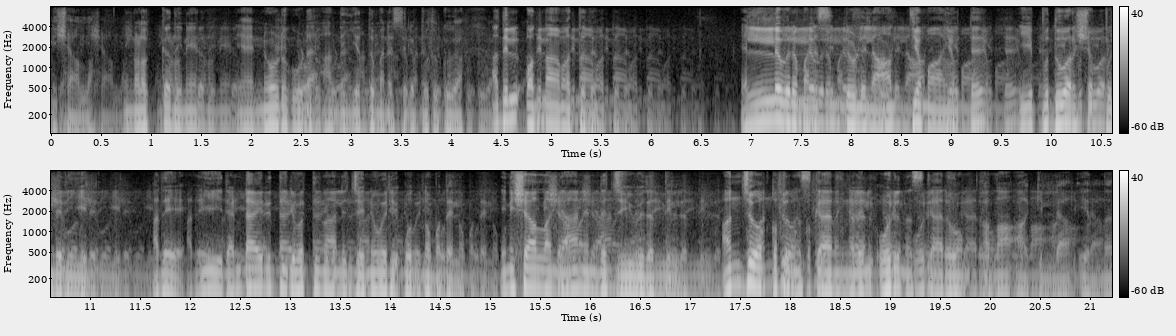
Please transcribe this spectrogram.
ഇൻഷാല്ല നിങ്ങളൊക്കെ അതിന് എന്നോട് കൂടെ ആ നെയ്യത്ത് മനസ്സിൽ പുതുക്കുക. അതിൽ ഒന്നാമത്തത് എല്ലാവരും മനസ്സിന്റെ ഉള്ളിൽ ആദ്യമായിട്ട് ഈ പുതുവർഷ പുലരിയിൽ അതെ ഈ രണ്ടായിരത്തി ഇരുപത്തിനാല് ജനുവരി ഒന്ന് മുതൽ ഇനിഷാല്ല ഞാൻ എന്റെ ജീവിതത്തിൽ അഞ്ചു വക്കത്ത് നിസ്കാരങ്ങളിൽ ഒരു നിസ്കാരവും കഥ ആക്കില്ല എന്ന്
